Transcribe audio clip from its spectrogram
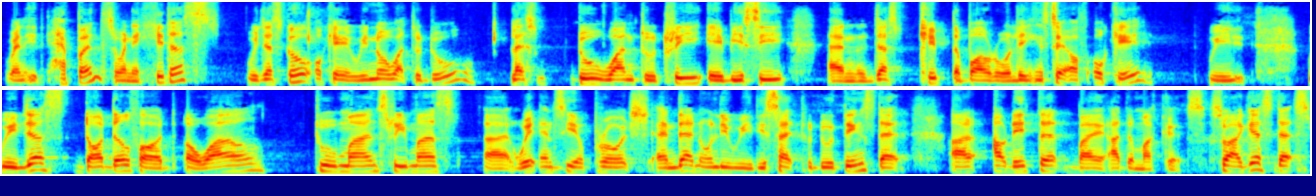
when it happens, when it hits us, we just go, okay, we know what to do. Let's do one, two, three, ABC, and just keep the ball rolling instead of, okay, we we just dawdle for a while two months, three months, uh, wait and see approach, and then only we decide to do things that are outdated by other markets. So I guess that's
